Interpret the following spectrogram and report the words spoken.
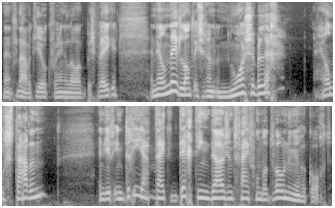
Vandaar we het hier ook voor Hengelo ook bespreken. In heel Nederland is er een Noorse belegger, Helmstaden. En die heeft in drie jaar tijd 13.500 woningen gekocht.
